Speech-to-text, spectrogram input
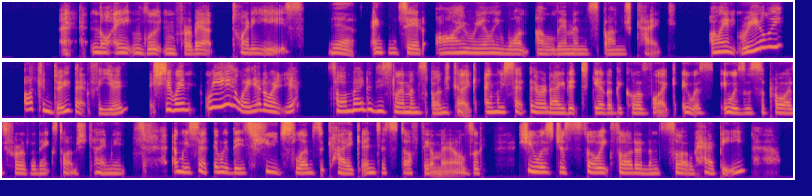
uh, not eaten gluten for about twenty years, Yeah. and said, I really want a lemon sponge cake. I went, Really? I can do that for you. She went, Really? And I went, Yep. So I made her this lemon sponge cake and we sat there and ate it together because like it was it was a surprise for her the next time she came in. And we sat there with these huge slabs of cake and just stuffed our mouths. She was just so excited and so happy.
